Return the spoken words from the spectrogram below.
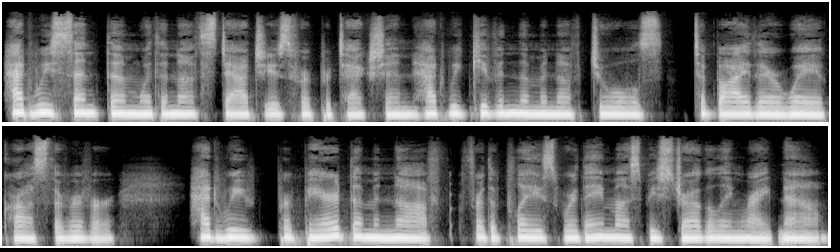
Had we sent them with enough statues for protection? Had we given them enough jewels to buy their way across the river? Had we prepared them enough for the place where they must be struggling right now.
